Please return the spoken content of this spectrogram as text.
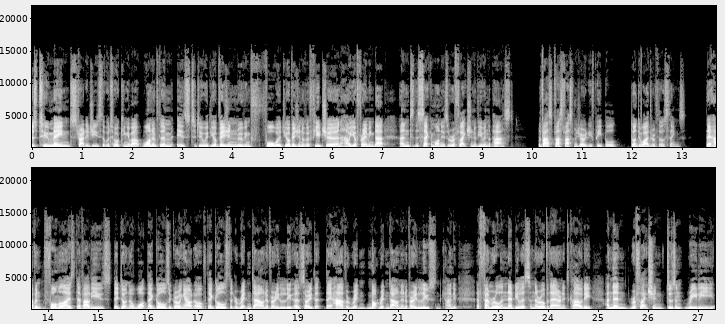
there's two main strategies that we're talking about. One of them is to do with your vision moving forward, your vision of a future and how you're framing that. And the second one is a reflection of you in the past. The vast, vast, vast majority of people don't do either of those things. They haven't formalized their values. They don't know what their goals are growing out of. Their goals that are written down are very loo- uh, sorry that they have are written not written down and are very loose and kind of ephemeral and nebulous and they're over there and it's cloudy. And then reflection doesn't really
